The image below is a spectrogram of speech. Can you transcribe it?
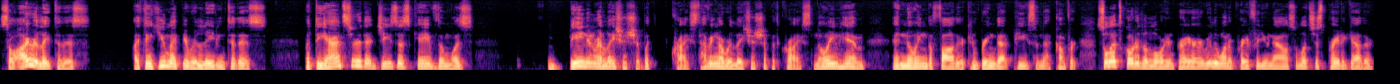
So I relate to this. I think you might be relating to this. But the answer that Jesus gave them was being in relationship with Christ, having a relationship with Christ, knowing Him and knowing the Father can bring that peace and that comfort. So let's go to the Lord in prayer. I really want to pray for you now. So let's just pray together.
